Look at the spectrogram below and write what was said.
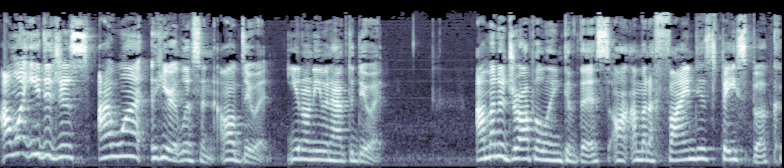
I want you to just. I want here. Listen, I'll do it. You don't even have to do it. I'm gonna drop a link of this. On, I'm gonna find his Facebook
